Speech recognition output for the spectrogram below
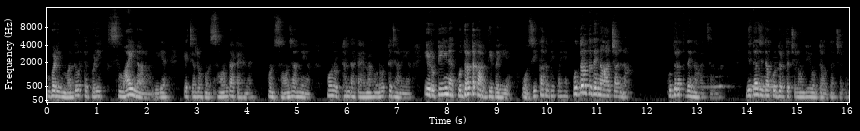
ਬੜੀ ਮਧੁਰ ਤੇ ਬੜੀ ਸਮਾਈ ਨਾਲ ਆਉਂਦੀ ਹੈ ਕਿ ਚਲੋ ਹੁਣ ਸੌਣ ਦਾ ਟਾਈਮ ਹੈ, ਹੁਣ ਸੌਂ ਜਾਂਦੇ ਆ ਹੁਣ ਉੱਠਣ ਦਾ ਟਾਈਮ ਹੈ, ਹੁਣ ਉੱਠ ਜਾਣੇ ਆ ਇਹ ਰੁਟੀਨ ਹੈ, ਕੁਦਰਤ ਕਰਦੀ ਪਈ ਹੈ, ਉਹ ਅਸੀਂ ਕਰਦੇ ਪਏ ਆ ਕੁਦਰਤ ਦੇ ਨਾਲ ਚੱਲਣਾ, ਕੁਦਰਤ ਦੇ ਨਾਲ ਚੱਲਣਾ। ਜਿੱਦਾਂ ਜਿੱਦਾਂ ਕੁਦਰਤ ਚਲਾਉਂਦੀ ਹੈ ਉਦਾਂ ਉਦਾਂ ਚੱਲੋ।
